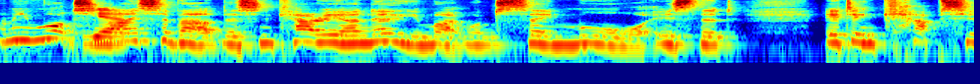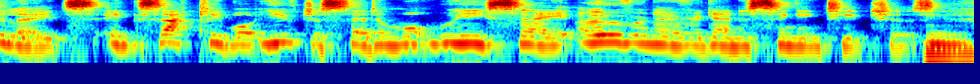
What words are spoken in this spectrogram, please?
I mean, what's yeah. nice about this, and Carrie, I know you might want to say more, is that it encapsulates exactly what you've just said and what we say over and over again as singing teachers. Mm.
